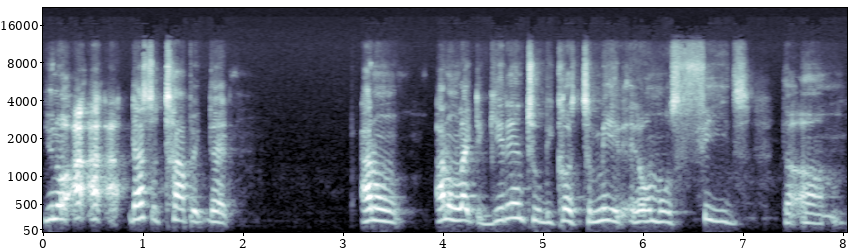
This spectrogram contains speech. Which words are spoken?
You know, I, I, I that's a topic that I don't I don't like to get into because to me it, it almost feeds the um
